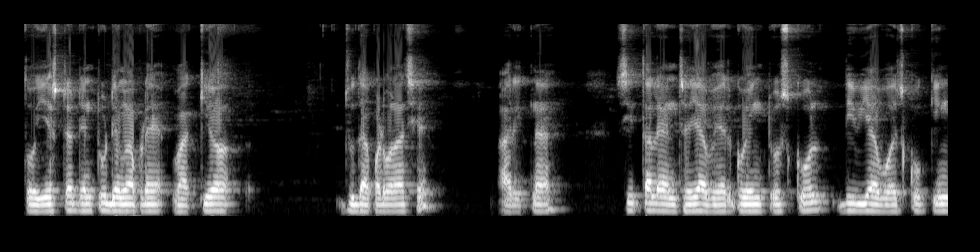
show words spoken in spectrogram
તો યસ્ટરડે એન્ડ ટુડેમાં આપણે વાક્ય જુદા પડવાના છે. આ રીતના, Sheetal and Jaya were going to school Divya was cooking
